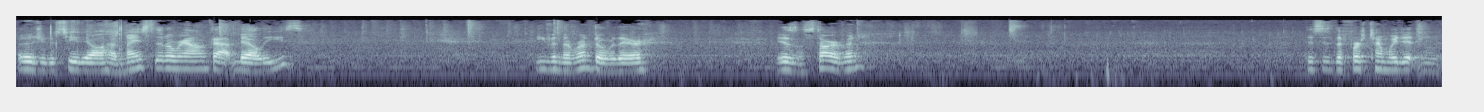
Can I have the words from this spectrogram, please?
But as you can see, they all have nice little round fat bellies. Even the runt over there isn't starving. This is the first time we didn't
